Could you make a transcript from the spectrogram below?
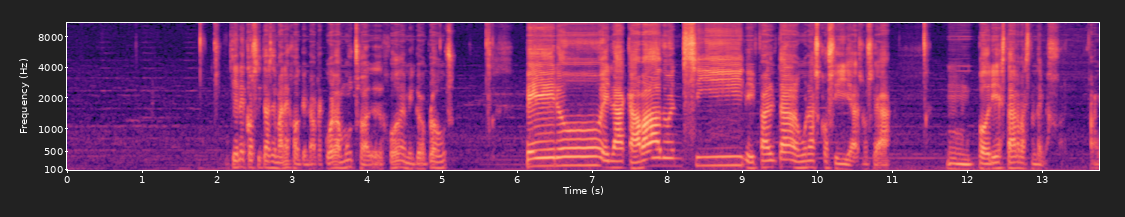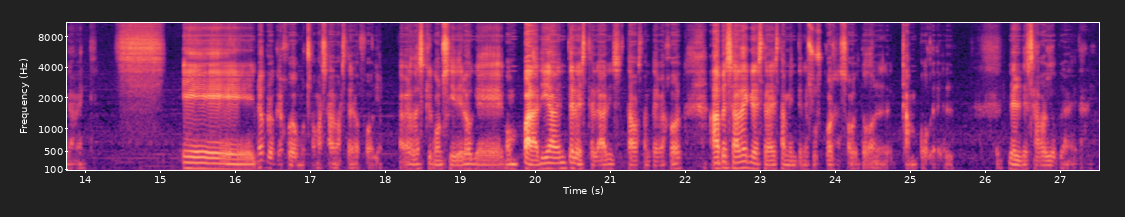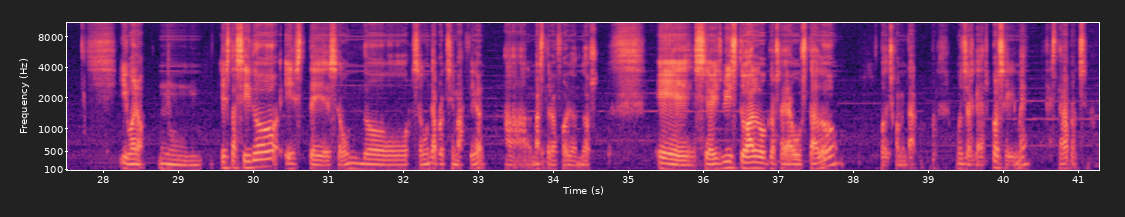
Tiene cositas de manejo que nos recuerda mucho al juego de Microprose, pero el acabado en sí le faltan algunas cosillas, o sea, mm, podría estar bastante mejor, francamente. Eh, no creo que juegue mucho más al Master of Orion. La verdad es que considero que comparativamente el Stellaris está bastante mejor, a pesar de que el Stellaris también tiene sus cosas, sobre todo en el campo del, desarrollo planetario. Y bueno, mm, esta ha sido este segundo segunda aproximación al Master of Orion 2. Eh, si habéis visto algo que os haya gustado, podéis comentar. Muchas gracias por seguirme. Hasta la próxima.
